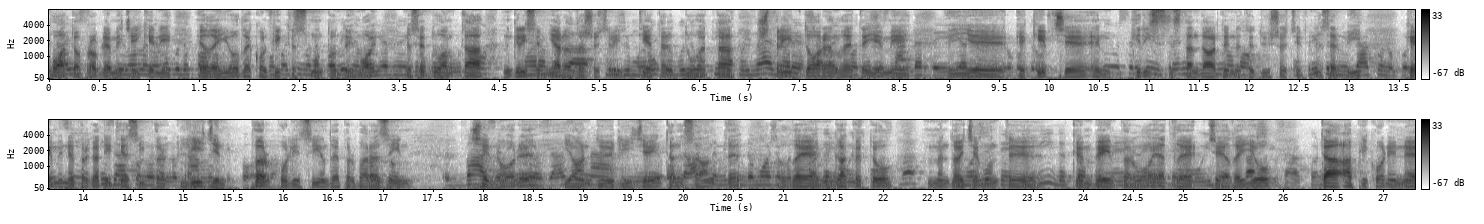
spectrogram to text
po ato probleme që i keni edhe ju dhe konflikti s'mund t'ju ndihmojë nëse duam ta ngrisim njërën dhe shoqërinë tjetër, duhet ta shtrijmë dorën dhe të jemi një ekip që e ngrisin standardin në të dy shoqëritë. Në Serbi kemi në përgatitje si për ligjin për policinë dhe për barazinë gjinore, janë dy ligje interesante dhe nga këtu mendoj që mund të këmbejmë përvojat dhe që edhe ju ta aplikoni në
